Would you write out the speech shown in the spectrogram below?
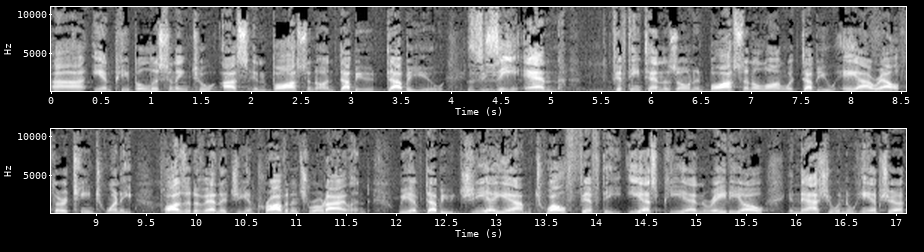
uh, and people listening to us in Boston on WWZN. 1510 The Zone in Boston, along with WARL 1320 Positive Energy in Providence, Rhode Island. We have WGAM 1250 ESPN Radio in Nashua, New Hampshire,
